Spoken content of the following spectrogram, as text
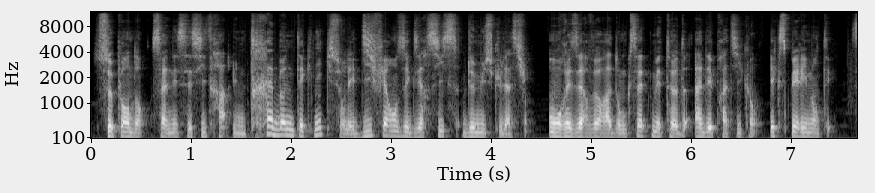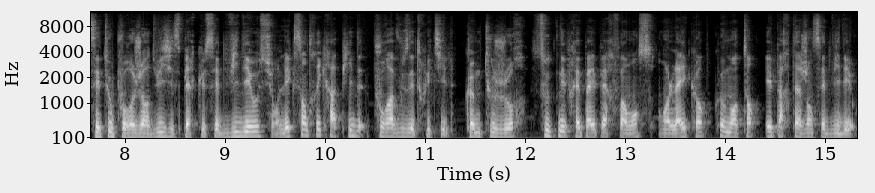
Cependant, ça nécessitera une très bonne technique sur les différents exercices de musculation. On réservera donc cette méthode à des pratiquants expérimentés. C'est tout pour aujourd'hui, j'espère que cette vidéo sur l'excentrique rapide pourra vous être utile. Comme toujours, soutenez Prépa et Performance en likant, commentant et partageant cette vidéo.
